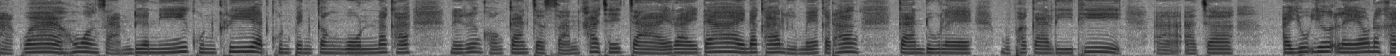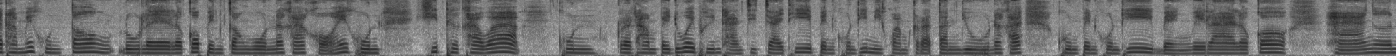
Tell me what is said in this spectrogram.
หากว่าห่วง 3 เดือนนี้คุณเครียด คุณเป็นกังวลนะคะ ในเรื่องของการจัดสรรค่าใช้จ่ายรายได้นะคะ หรือแม้กระทั่งการดูแลบุพการีที่อาอาจจะ อายุเยอะแล้วนะคะทำให้คุณต้องดูแลแล้วก็เป็นกังวลนะคะ ขอให้คุณคิดเถอะค่ะว่า คุณกระทำไปด้วยพื้นฐานจิตใจที่เป็นคนที่มีความกระตันยูนะคะ คุณเป็นคนที่แบ่งเวลาแล้วก็หาเงิน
